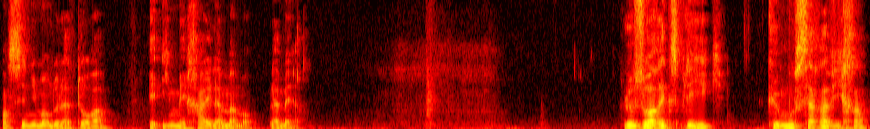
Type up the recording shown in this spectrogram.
enseignement de la Torah, et Imecha et la maman, la mère? Le Zohar explique que Moussa Ravicha,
